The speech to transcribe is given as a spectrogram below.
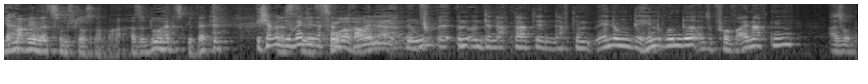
Die Ja. machen wir jetzt zum Schluss nochmal. Also du hattest gewettet. Ich habe dass gewettet, dass St. Pauli äh, und, und nach, nach, dem, nach dem Endung der Hinrunde, also vor Weihnachten, also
